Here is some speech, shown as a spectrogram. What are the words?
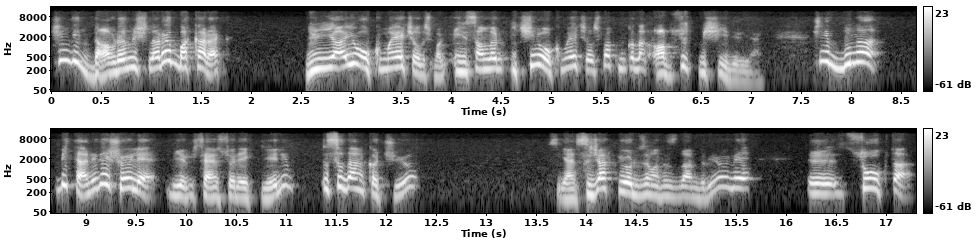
Şimdi davranışlara bakarak dünyayı okumaya çalışmak, insanların içini okumaya çalışmak bu kadar absürt bir şeydir yani. Şimdi buna bir tane de şöyle bir sensör ekleyelim. Isıdan kaçıyor. Yani sıcak gördüğü zaman hızlandırıyor ve e, soğukta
